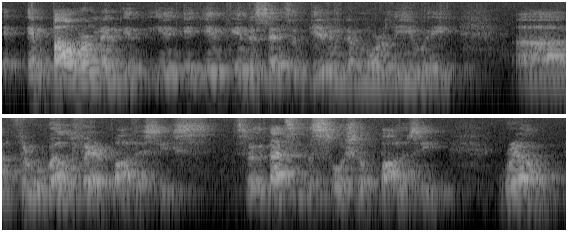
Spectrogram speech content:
empowerment in, in, in the sense of giving them more leeway uh, through welfare policies. So that's in the social policy realm.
